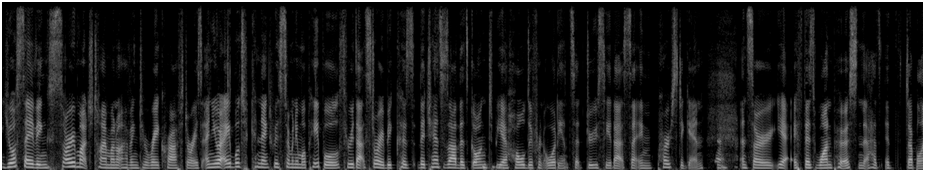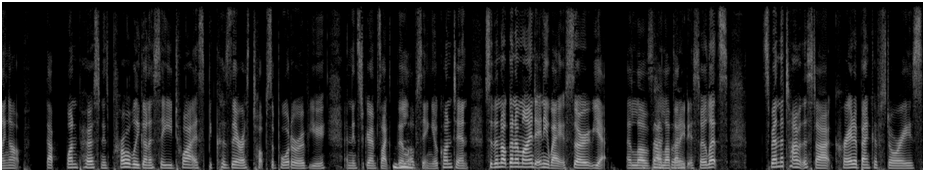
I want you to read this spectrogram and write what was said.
you're saving so much time by not having to recraft stories and you're able to connect with so many more people through that story because the chances are there's going to be a whole different audience that do see that same post again yeah. and so yeah if there's one person that has it's doubling up that one person is probably going to see you twice because they're a top supporter of you and instagram's like they mm-hmm. love seeing your content so they're not going to mind anyway so yeah i love exactly. i love that idea so let's spend the time at the start, create a bank of stories,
